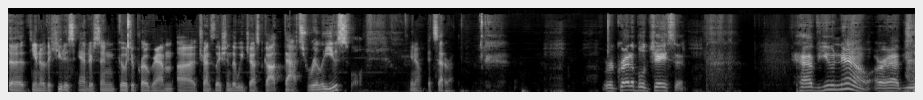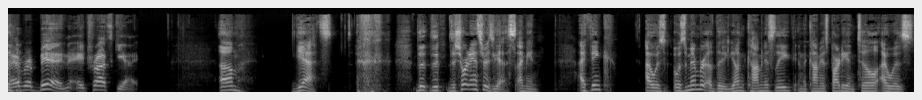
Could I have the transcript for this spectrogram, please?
the you know the Hudis Anderson Gotha program uh, translation that we just got. That's really useful, you know, etc. Regrettable Jason have you now or have you ever been a Trotskyite? Um, yeah. the, the the short answer is yes. I mean, I think I was I was a member of the Young Communist League and the Communist Party until I was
